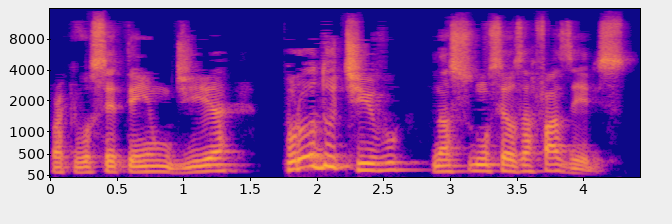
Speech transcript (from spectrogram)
para que você tenha um dia produtivo nos seus afazeres.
